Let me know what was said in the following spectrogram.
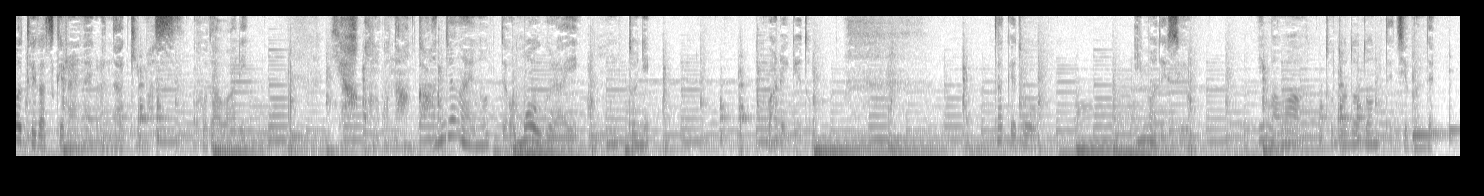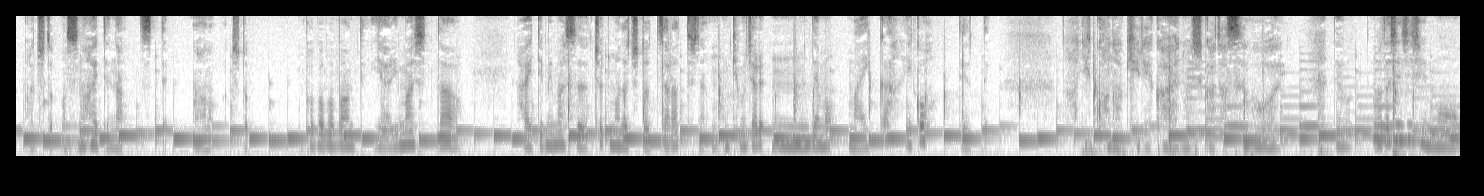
も手がつけられないぐらい泣きます。こだわり。いやこの子なんかあんじゃないのって思うぐらい本当に。悪いけど。だけど今ですよ。今はドドドドンって自分であちょっと砂入ってんなっつって。あのちょっとパパパパンってやりました。履いてみます。ちょっとまだちょっとザラッとして、うん、気持ち悪い。うんでもまあいいか。行こう。って言って。何この切り替えの仕方すごい。でも私自身も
